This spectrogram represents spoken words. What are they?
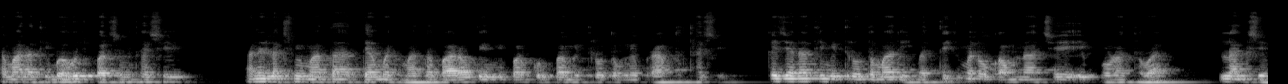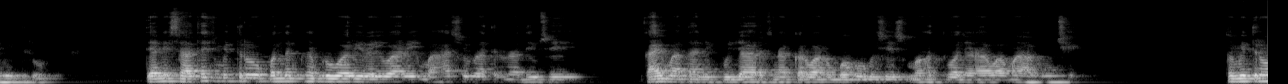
તમારાથી બહુ જ પ્રસન્ન થશે. અને લક્ષ્મી માતા તેમજ માતા પાર્વતીની પણ કૃપા મિત્રો તમને પ્રાપ્ત થશે, કે જેનાથી મિત્રો તમારી બધી જ મનોકામના છે એ પૂર્ણ થવા લાગશે મિત્રો. તેની સાથે જ મિત્રો પંદર ફેબ્રુઆરી રવિવારે મહાશિવરાત્રિના દિવસે ગાય માતાની પૂજા અર્ચના કરવાનું બહુ વિશેષ મહત્વ જણાવવામાં આવ્યું છે. તો મિત્રો,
